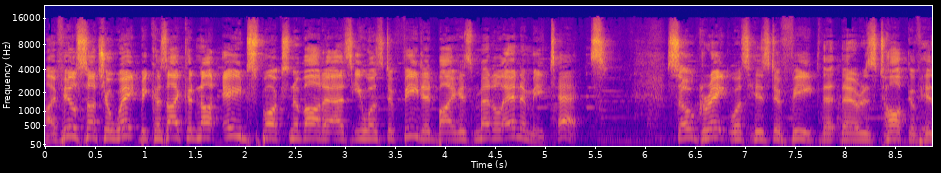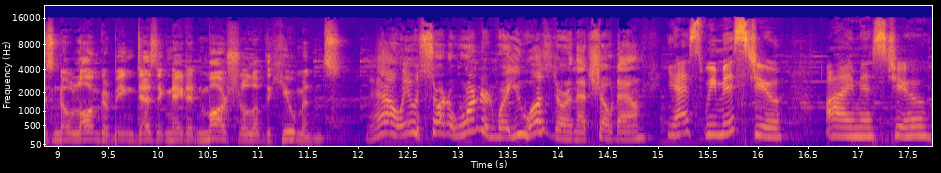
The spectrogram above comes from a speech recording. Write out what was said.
I feel such a weight because I could not aid Sparks Nevada as he was defeated by his metal enemy, Tex. So great was his defeat that there is talk of his no longer being designated Marshal of the Humans. Yeah, we was sort of wondering where you was during that showdown. Yes, we missed you. I missed you.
